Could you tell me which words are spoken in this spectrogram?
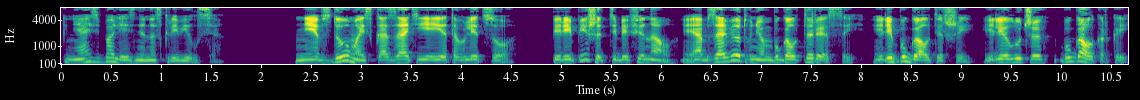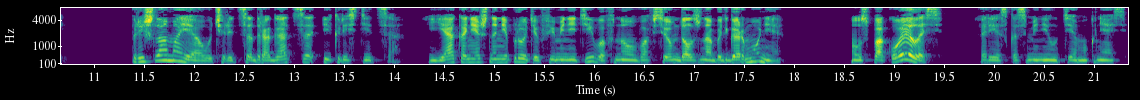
Князь болезненно скривился. Не вздумай сказать ей это в лицо перепишет тебе финал и обзовет в нем бухгалтерессой или бухгалтершей, или лучше бухгалтеркой. Пришла моя очередь содрогаться и креститься. Я, конечно, не против феминитивов, но во всем должна быть гармония. Успокоилась? Резко сменил тему князь.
